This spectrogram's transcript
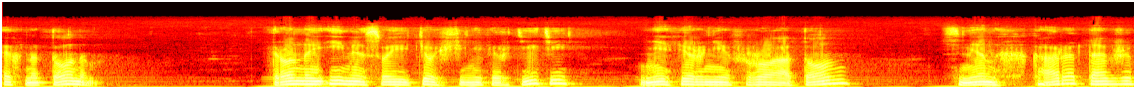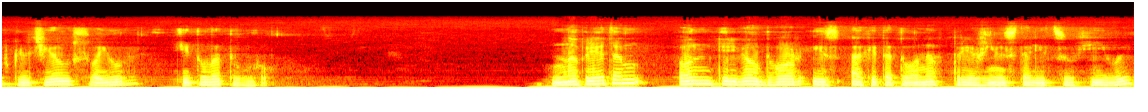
Эхнатоном, тронное имя своей тещи Нефертити, Нефернефруатон, Сменхкара также включил в свою титулатуру. Но при этом он перевел двор из Ахитотона в прежнюю столицу Фивы,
